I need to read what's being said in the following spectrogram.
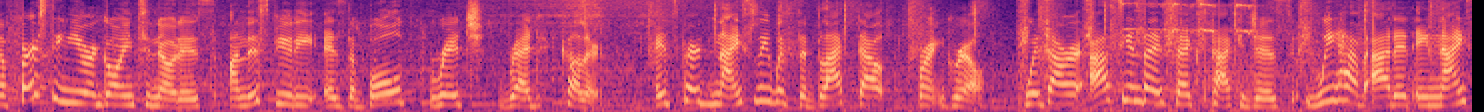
The first thing you are going to notice on this beauty is the bold, rich red color. It's paired nicely with the blacked out front grille. With our Hacienda FX packages, we have added a nice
